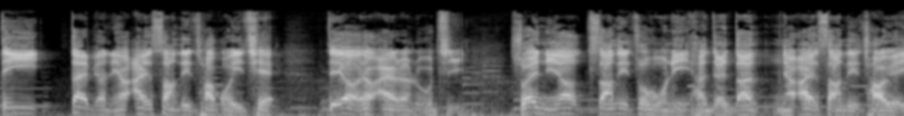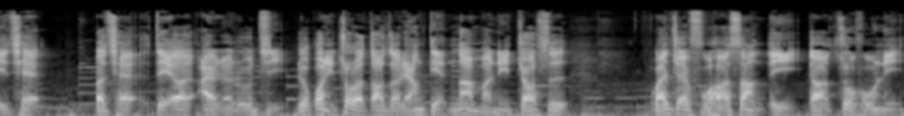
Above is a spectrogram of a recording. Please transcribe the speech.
第一，代表你要爱上帝超过一切；第二，要爱人如己。所以你要上帝祝福你，很简单，你要爱上帝超越一切，而且第二，爱人如己。如果你做得到这两点，那么你就是完全符合上帝要祝福你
